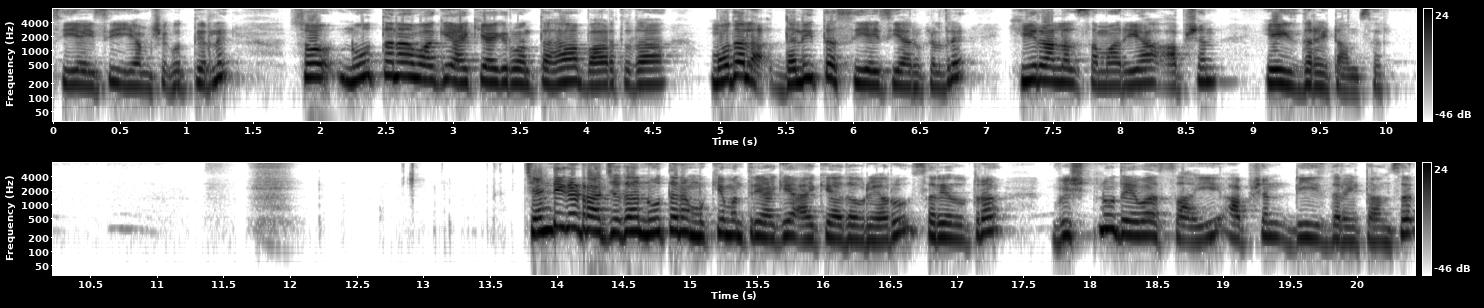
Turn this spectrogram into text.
ಸಿ ಐ ಸಿ ಈ ಅಂಶ ಗೊತ್ತಿರಲಿ. ಸೊ ನೂತನವಾಗಿ ಆಯ್ಕೆಯಾಗಿರುವಂತಹ ಭಾರತದ ಮೊದಲ ದಲಿತ ಸಿ ಐ ಸಿ ಯಾರು ಕೇಳಿದ್ರೆ Heeralal Samariya option A is the right answer Chandigarh ರಾಜ್ಯದ ನೂತನ ಮುಖ್ಯಮಂತ್ರಿಯಾಗಿ ಆಯ್ಕೆಯಾದವರು ಯಾರು? ಸರಿಯಾದ ಉತ್ತರ Vishnu Deo Sai option D is the right answer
